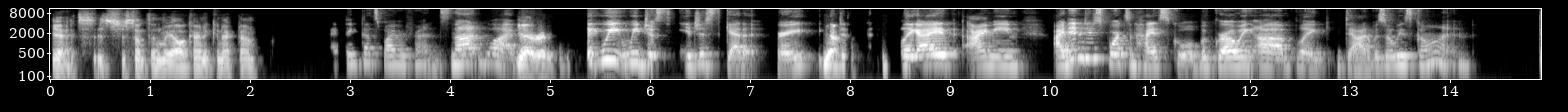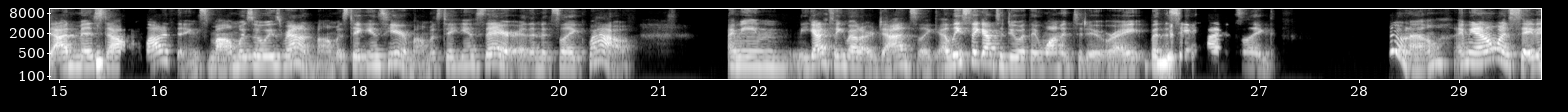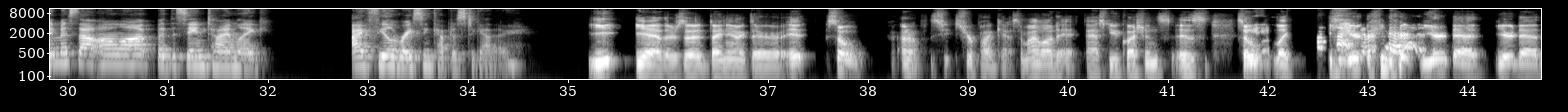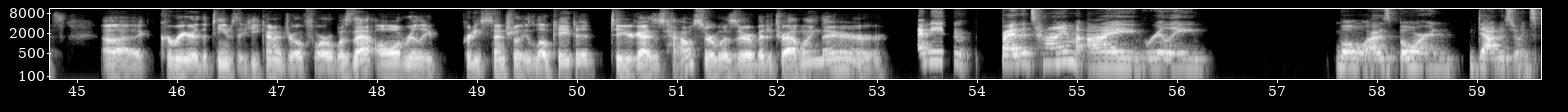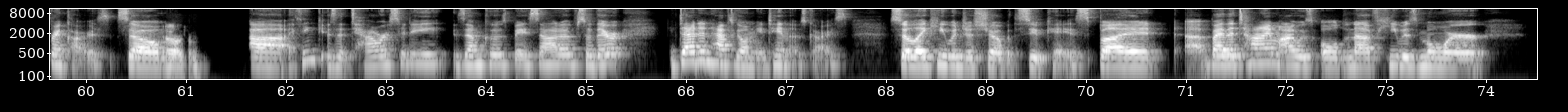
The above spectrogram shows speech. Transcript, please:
yeah, it's it's just something we all kind of connect on. I think that's why we're friends. Not why, yeah, right. Like we we just you just get it, right? Yeah. Just, like I I mean, I didn't do sports in high school, but growing up, like dad was always gone. Dad missed out on a lot of things. Mom was always around. Mom was taking us here. Mom was taking us there. And then it's like, wow. I mean, you got to think about our dads. Like, at least they got to do what they wanted to do, right? But at the same time, it's like, I don't know. I mean, I don't want to say they missed out on a lot, but at the same time, like, I feel racing kept us together. Yeah, there's a dynamic there. It so I don't know. It's your podcast. Am I allowed to ask you questions? Is so like your, your your dad your dad's uh career, the teams that he kind of drove for, was that all really pretty centrally located to your guys' house, or was there a bit of traveling there? Or I mean, by the time I really well, I was born, dad was doing sprint cars. So oh, uh I think is it Tower City Zemco's based out of. So there dad didn't have to go and maintain those cars. So like he would just show up with a suitcase. But uh, by the time I was old enough, he was more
